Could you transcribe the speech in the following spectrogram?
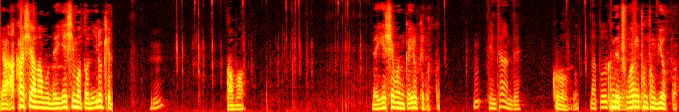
야, 아카시아 나무 4개 심었더니 이렇게 응? 봐봐. 4개 심으니까 이렇게 됐다. 응? 괜찮은데. 그러고. 나 또. 근데 들어요. 중앙이 텅텅 비었다.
